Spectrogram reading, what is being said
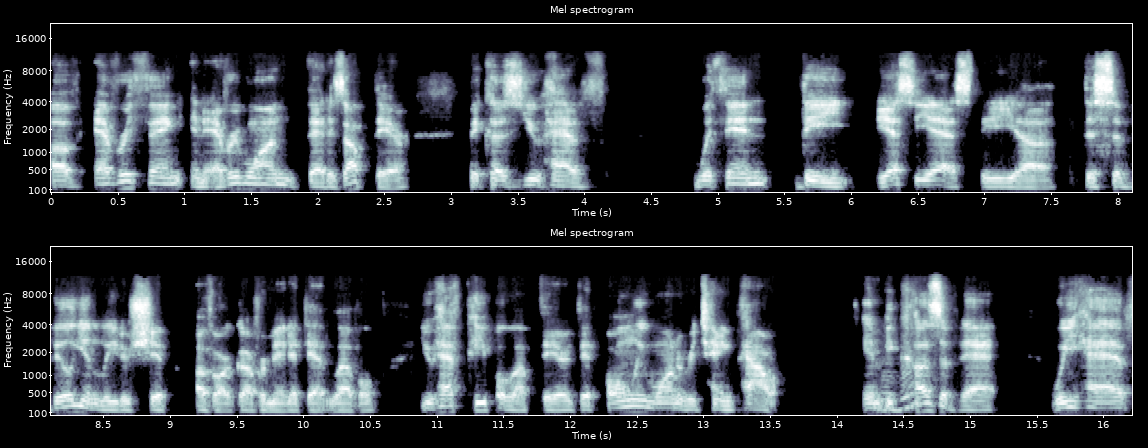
of everything and everyone that is up there because you have within the, the SES, the uh, the civilian leadership of our government at that level, you have people up there that only want to retain power. And mm-hmm. because of that, we have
